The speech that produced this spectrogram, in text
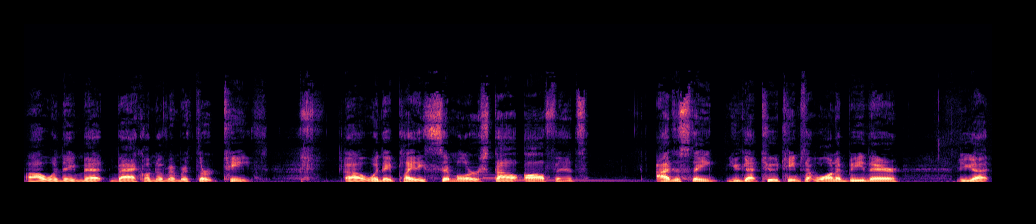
uh, when they met back on November 13th uh, when they played a similar style offense. I just think you got two teams that want to be there. You got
